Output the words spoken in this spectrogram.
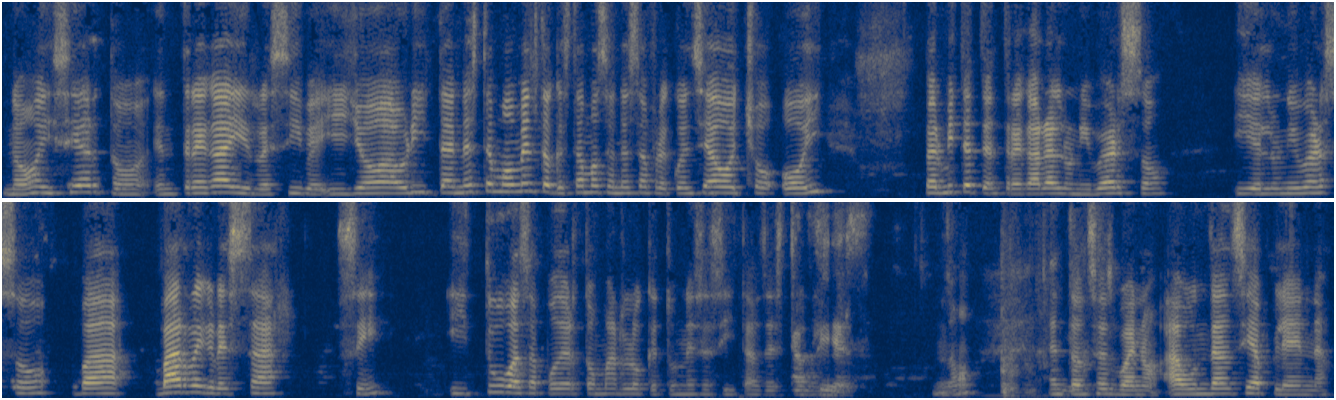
¿no? Y cierto, entrega y recibe. Y yo ahorita, en este momento que estamos en esa frecuencia 8 hoy, permítete entregar al universo y el universo va, va a regresar, ¿sí? y tú vas a poder tomar lo que tú necesitas de este Así es. ¿no? Entonces, bueno, abundancia plena.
